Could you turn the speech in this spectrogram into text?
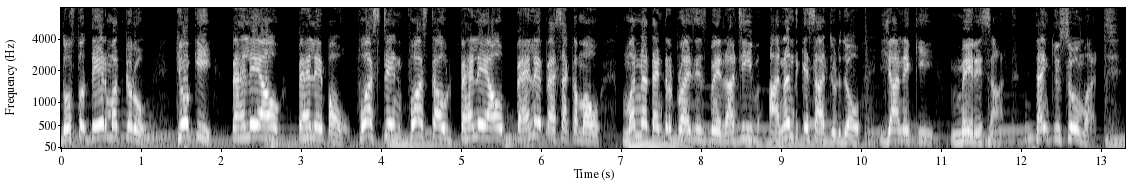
दोस्तों, देर मत करो, क्योंकि पहले आओ, पहले पाओ। फ़र्स्ट इन फ़र्स्ट आउट पहले आओ, पहले पैसा कमाओ। मन्नत एंटरप्राइजेस में राजीव आनंद के साथ जुड़ जाओ, यानी कि मेरे साथ। Thank you so much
